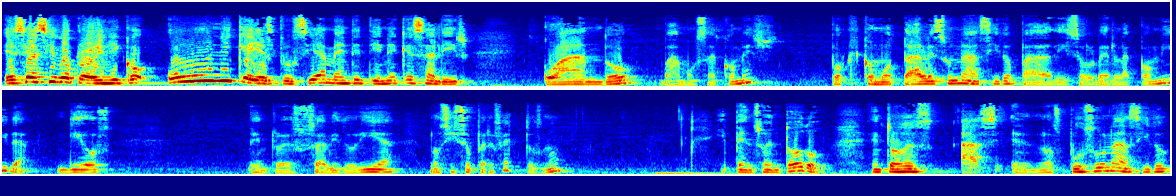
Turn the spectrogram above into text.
Ese ácido clorhídrico única y exclusivamente tiene que salir cuando vamos a comer, porque como tal es un ácido para disolver la comida. Dios, dentro de su sabiduría, nos hizo perfectos, ¿no? Y pensó en todo. Entonces nos puso un ácido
